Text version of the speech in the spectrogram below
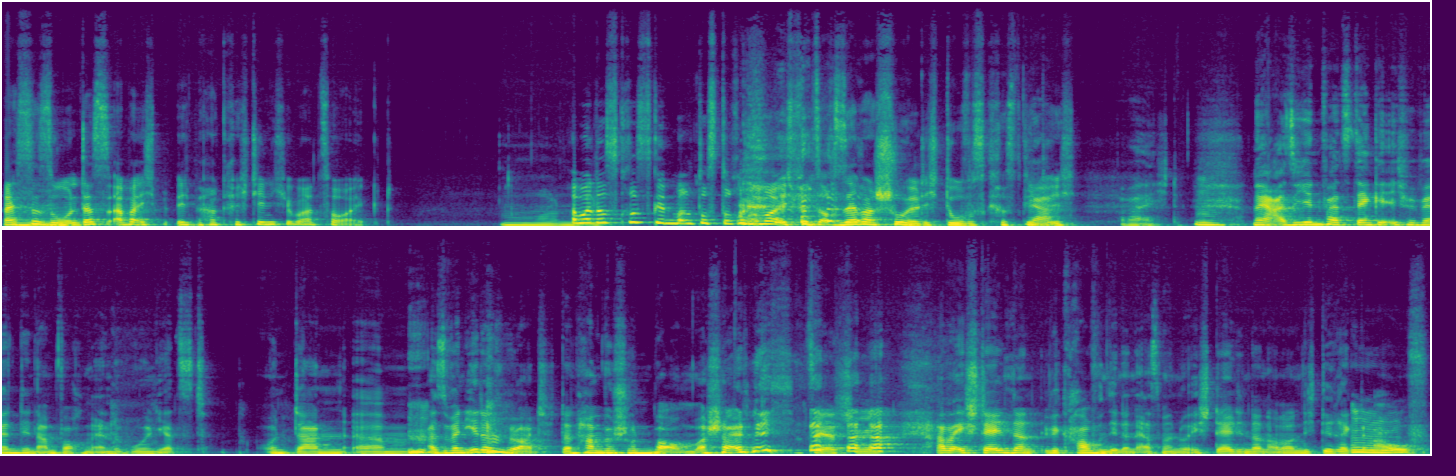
Weißt du so? Und das, aber ich, ich kriege den nicht überzeugt. Aber das Christkind macht das doch immer. Ich bin es auch selber schuld, ich doofes Christkind, ja, ich. aber echt. Naja, also jedenfalls denke ich, wir werden den am Wochenende holen jetzt. Und dann, ähm, also wenn ihr das hört, dann haben wir schon einen Baum wahrscheinlich. Sehr schön. Aber ich stelle den dann, wir kaufen den dann erstmal nur, ich stelle den dann auch noch nicht direkt Mhm. auf.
